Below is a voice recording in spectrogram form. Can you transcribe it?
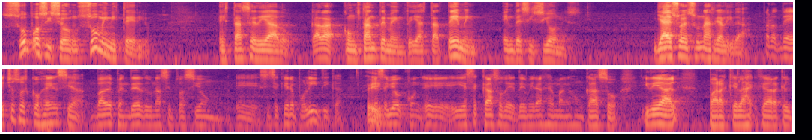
su posición, su ministerio, está asediado cada, constantemente y hasta temen en decisiones ya eso es una realidad. Pero de hecho su escogencia va a depender de una situación, eh, si se quiere, política. Se vio eh, y ese caso de, de Miriam Germán es un caso ideal, para que la, que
